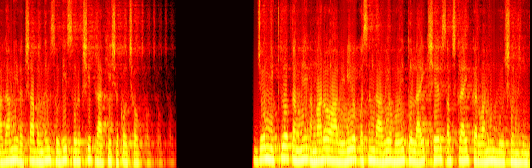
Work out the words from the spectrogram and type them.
આગામી રક્ષાબંધન સુધી સુરક્ષિત રાખી શકો છો. જો મિત્રો તમને અમારો આ વીડિયો પસંદ આવ્યો હોય તો લાઇક શેર, સબસ્ક્રાઇબ કરવાનું ભૂલશો નહીં.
